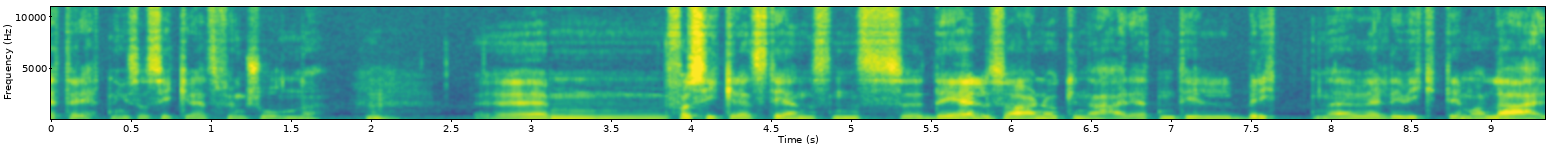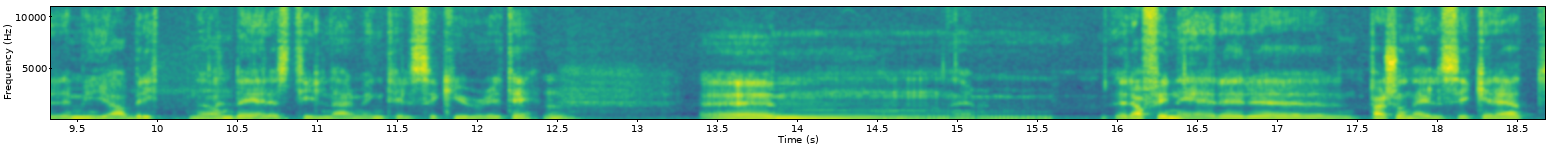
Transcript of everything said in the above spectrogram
etterretnings- og sikkerhetsfunksjonene. Mm. Um, for sikkerhetstjenestens del så er nok nærheten til britene veldig viktig. Man lærer mye av britene om deres tilnærming til security. Mm. Um, raffinerer eh, personellsikkerhet.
